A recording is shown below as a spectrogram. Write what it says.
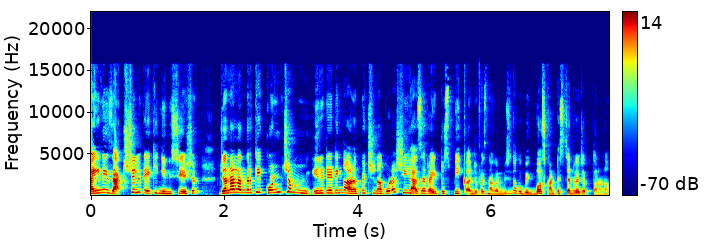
Naini is actually taking initiation జనాలందరికీ కొంచెం ఇరిటేటింగ్గా అనిపించినా కూడా she has a right to speak అని చెప్పేసి నాకు అనిపించింది ఒక బిగ్ బాస్ కంటెస్టెంట్గా చెప్తున్నాను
